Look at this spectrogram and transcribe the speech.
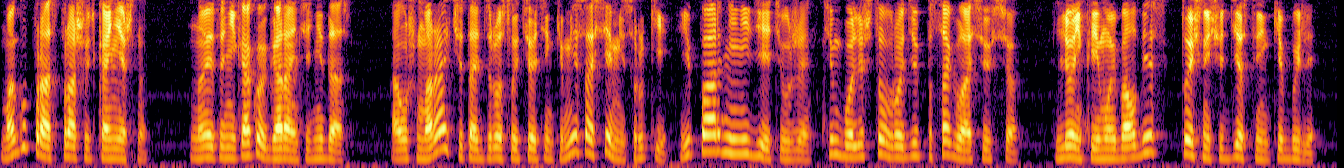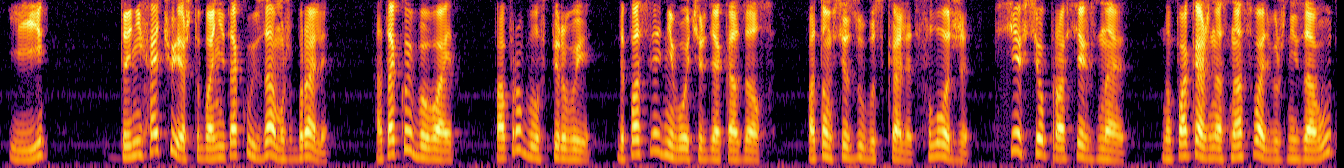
Могу проспрашивать, конечно, но это никакой гарантии не даст. А уж мораль читать взрослой тетеньке мне совсем не с руки. И парни не дети уже, тем более, что вроде по согласию все. Ленька и мой балбес точно еще девственники были. И? Да не хочу я, чтобы они такую замуж брали. А такой бывает. Попробовал впервые, до последнего очереди оказался. Потом все зубы скалят, флот же. Все все про всех знают. Но пока же нас на свадьбу же не зовут.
